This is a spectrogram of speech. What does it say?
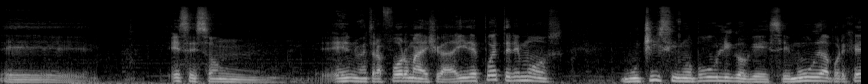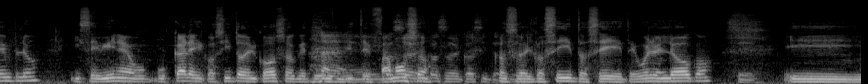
Eh, ese son es nuestra forma de llegada. Y después tenemos muchísimo público que se muda, por ejemplo, y se viene a bu- buscar el cosito del coso que te viste el coso famoso. del- coso del cosito. coso del cosito, sí, te vuelven loco. Sí. Y,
